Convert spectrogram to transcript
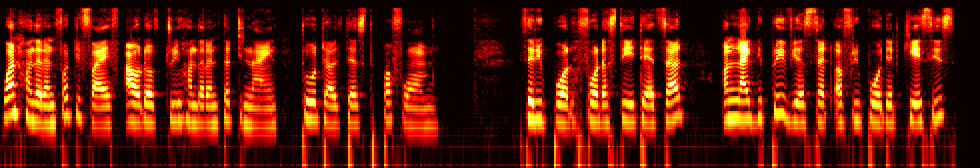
145 out of 339 total tests performed. The report further stated that, unlike the previous set of reported cases,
